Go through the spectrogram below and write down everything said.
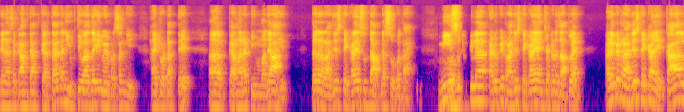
देण्याचं काम त्यात करतायत आणि युक्तिवादही वेळप्रसंगी हायकोर्टात ते करणाऱ्या टीममध्ये आहेत. तर राजेश टेकाळे सुद्धा आपल्यासोबत आहे मी हो. सुरुवातीला ऍडव्होकेट राजेश टेकाळे यांच्याकडे जातोय ऍडव्होकेट राजेश टेकाळे काल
